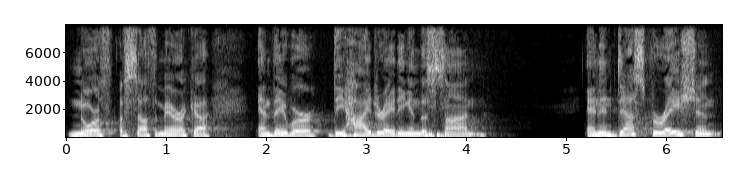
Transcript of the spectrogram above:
north of South America and they were dehydrating in the sun. And in desperation,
